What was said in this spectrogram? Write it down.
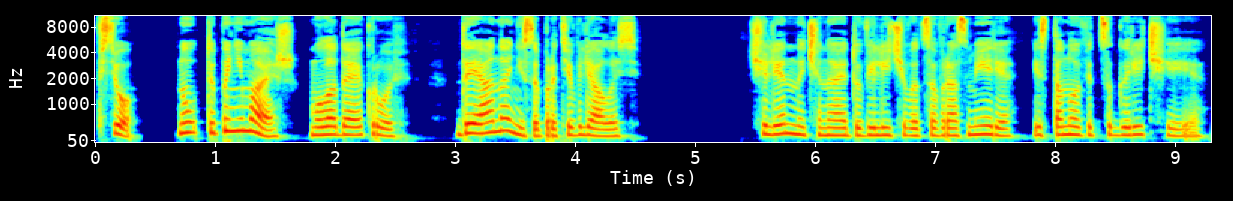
Все. Ну, ты понимаешь, молодая кровь. Да и она не сопротивлялась. Член начинает увеличиваться в размере и становится горячее.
